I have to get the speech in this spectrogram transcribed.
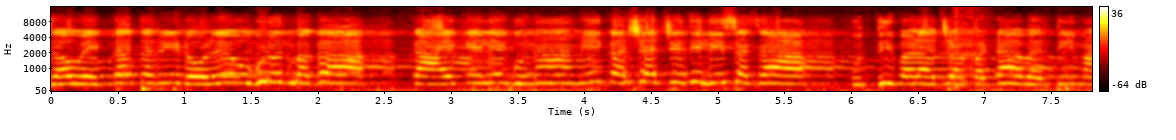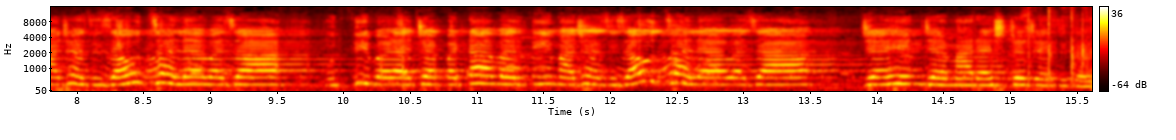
जाऊ एकदा तरी डोळे उघडून बघा. काय केले गुन्हा आम्ही कशाची दिली सजा? बुद्धिबळाच्या पटावरती माझ्या जिजाऊच झाल्या वजा. बुद्धिबळाच्या पटावरती माझ्या जिजाऊत झाल्या वजा. जय हिंद जय महाराष्ट्र जय जिजाऊ.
